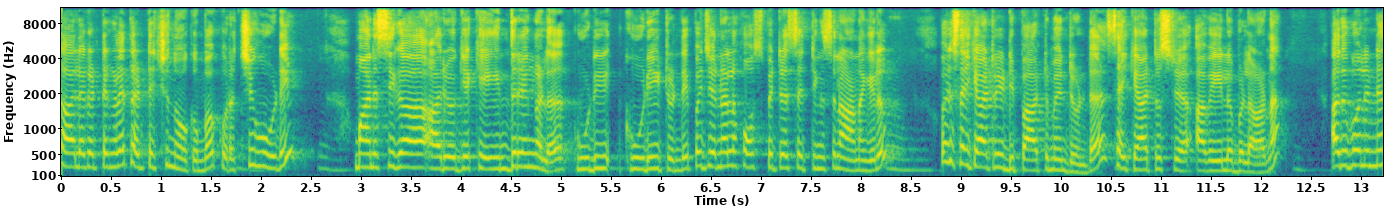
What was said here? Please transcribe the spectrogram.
കാലഘട്ടങ്ങളെ തട്ടിച്ചു നോക്കുമ്പോൾ കുറച്ചുകൂടി മാനസിക ആരോഗ്യ കേന്ദ്രങ്ങൾ കൂടി കൂടിയിട്ടുണ്ട്. ഇപ്പൊ ജനറൽ ഹോസ്പിറ്റൽ സെറ്റിങ്സിലാണെങ്കിലും ഒരു സൈക്കാട്രി ഡിപ്പാർട്ട്മെന്റ് ഉണ്ട്. സൈക്കാട്രിസ്റ്റ് അവൈലബിൾ ആണ്. അതുപോലെ തന്നെ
